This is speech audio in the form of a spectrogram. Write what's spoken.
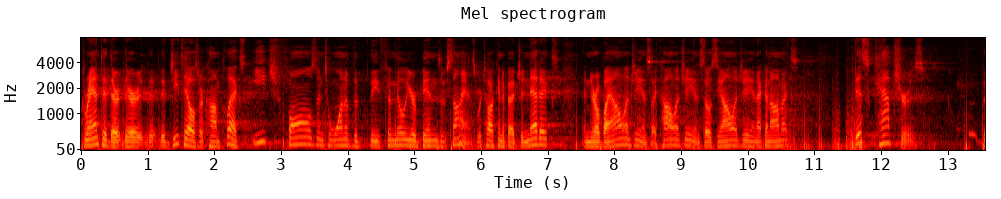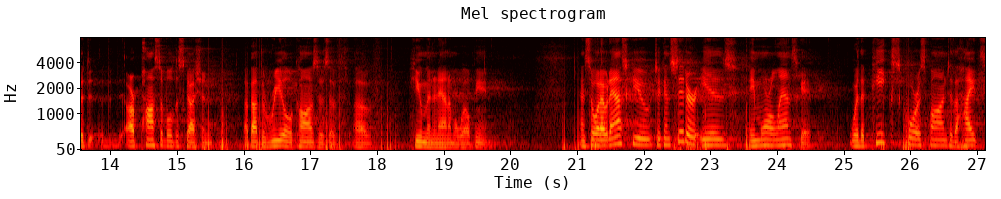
granted, they're, they're, the, the, details are complex, each falls into one of the, the familiar bins of science. We're talking about genetics and neurobiology and psychology and sociology and economics. This captures the, our possible discussion about the real causes of, of human and animal well-being. And so what I would ask you to consider is a moral landscape where the peaks correspond to the heights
